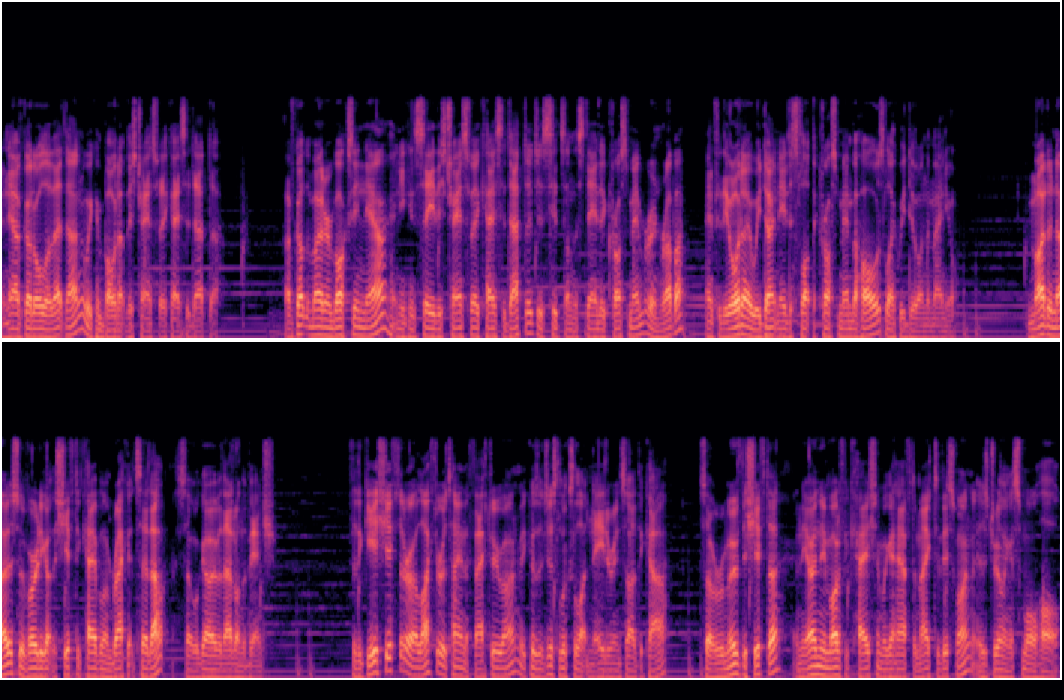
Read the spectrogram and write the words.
And now I've got all of that done, we can bolt up this transfer case adapter. I've got the motor and box in now, and you can see this transfer case adapter just sits on the standard cross member and rubber. And for the auto, we don't need to slot the cross member holes like we do on the manual. You might have noticed we've already got the shifter cable and bracket set up, so we'll go over that on the bench. For the gear shifter, I like to retain the factory one because it just looks a lot neater inside the car. So remove the shifter, and the only modification we're going to have to make to this one is drilling a small hole.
